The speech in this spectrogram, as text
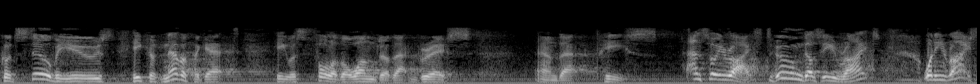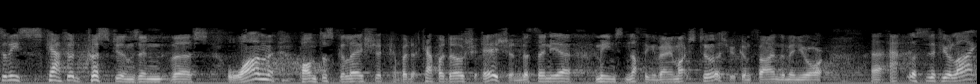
could still be used. He could never forget. He was full of the wonder of that grace and that peace. And so he writes. To whom does he write? Well, he writes to these scattered Christians in verse 1. Pontus, Galatia, Cappadocia, Asia, and Bithynia means nothing very much to us. You can find them in your uh, atlases if you like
